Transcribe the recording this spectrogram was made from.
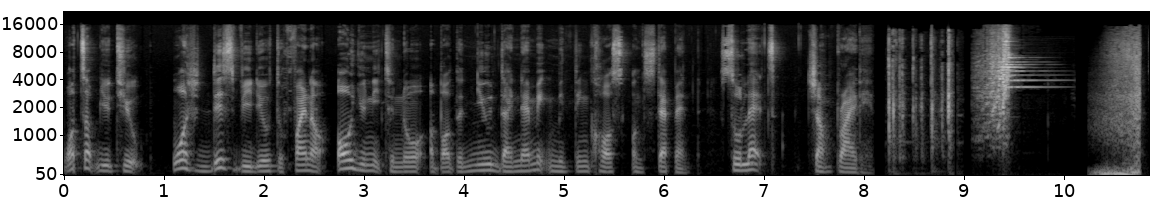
What's up YouTube? Watch this video to find out all you need to know about the new dynamic minting course on StepN. So let's jump right in.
